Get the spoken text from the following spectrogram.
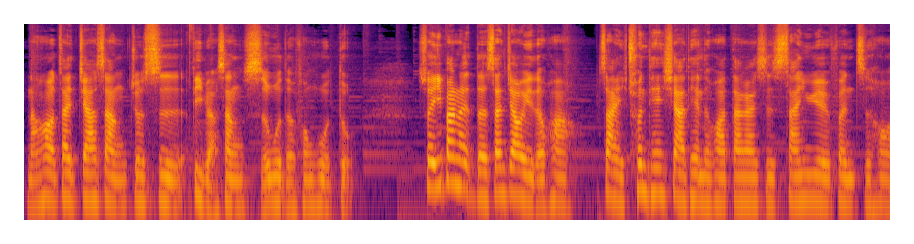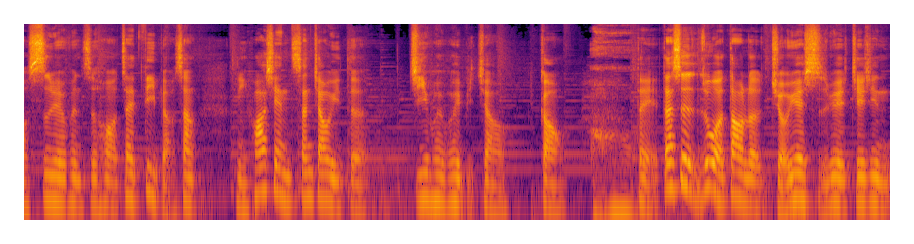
然后再加上就是地表上食物的丰富度，所以一般的的山椒鱼的话，在春天、夏天的话，大概是三月份之后、四月份之后，在地表上你发现山椒鱼的机会会比较高。哦，对，但是如果到了九月、十月，接近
